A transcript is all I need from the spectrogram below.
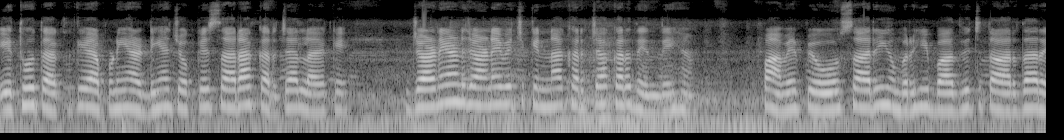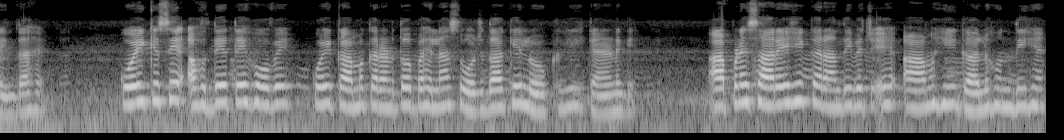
ਇਥੋਂ ਤੱਕ ਕਿ ਆਪਣੀਆਂ ਅੱਡੀਆਂ ਚੁੱਕ ਕੇ ਸਾਰਾ ਕਰਜ਼ਾ ਲੈ ਕੇ ਜਾਣੇ ਅਣਜਾਣੇ ਵਿੱਚ ਕਿੰਨਾ ਖਰਚਾ ਕਰ ਦਿੰਦੇ ਹਾਂ। ਭਾਵੇਂ ਪਿਓ ਸਾਰੀ ਉਮਰ ਹੀ ਬਾਅਦ ਵਿੱਚ ਤਾਰਦਾ ਰਹਿੰਦਾ ਹੈ। ਕੋਈ ਕਿਸੇ ਅਹੁਦੇ ਤੇ ਹੋਵੇ, ਕੋਈ ਕੰਮ ਕਰਨ ਤੋਂ ਪਹਿਲਾਂ ਸੋਚਦਾ ਕਿ ਲੋਕ ਕੀ ਕਹਿਣਗੇ। ਆਪਣੇ ਸਾਰੇ ਹੀ ਘਰਾਂ ਦੇ ਵਿੱਚ ਇਹ ਆਮ ਹੀ ਗੱਲ ਹੁੰਦੀ ਹੈ।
